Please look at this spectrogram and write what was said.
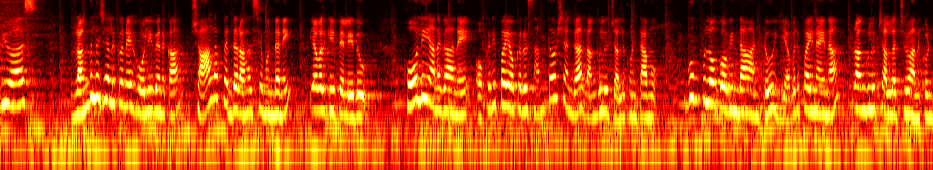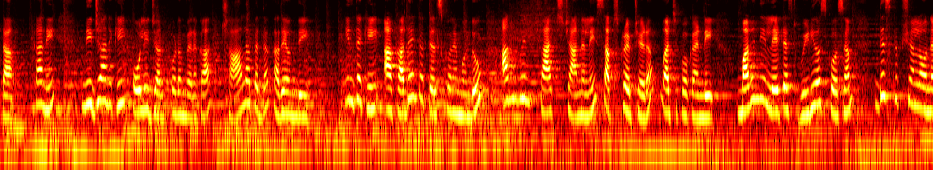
వ్యూవర్స్ రంగులు జలుకునే హోలీ వెనుక చాలా పెద్ద రహస్యం ఉందని ఎవరికీ తెలియదు హోలీ అనగానే ఒకరిపై ఒకరు సంతోషంగా రంగులు చల్లుకుంటాము. గుంపులో గోవిందా అంటూ ఎవరిపైనైనా రంగులు చల్లొచ్చు అనుకుంటాం. కానీ నిజానికి హోలీ జరుపుకోవడం వెనుక చాలా పెద్ద కథే ఉంది. ఇంతకీ ఆ కథ ఏంటో తెలుసుకునే ముందు అన్విల్ ఫ్యాక్ట్స్ ఛానల్ని సబ్స్క్రైబ్ చేయడం మర్చిపోకండి. మరిన్ని లేటెస్ట్ వీడియోస్ కోసం డిస్క్రిప్షన్లో ఉన్న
